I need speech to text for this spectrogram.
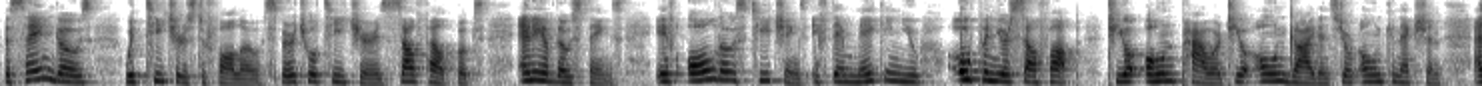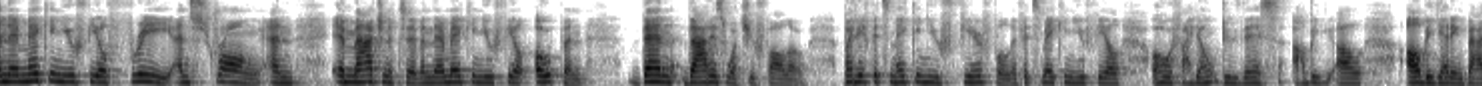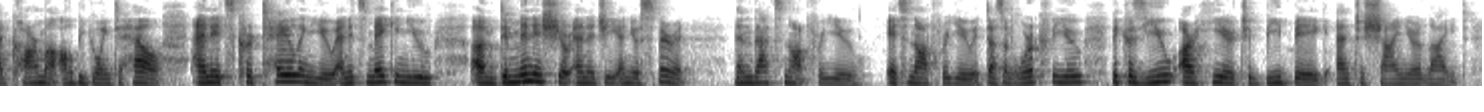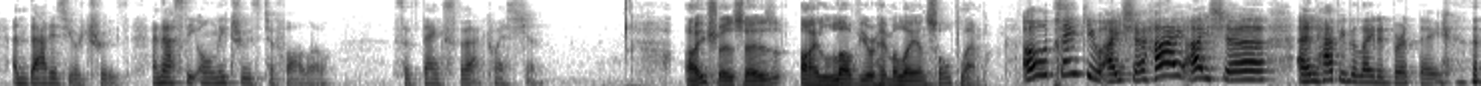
The same goes with teachers to follow, spiritual teachers, self-help books, any of those things. If all those teachings, if they're making you open yourself up to your own power, to your own guidance, your own connection, and they're making you feel free and strong and imaginative, and they're making you feel open, then that is what you follow. But if it's making you fearful, if it's making you feel, oh, if I don't do this, I'll be, I'll, I'll be getting bad karma, I'll be going to hell. And it's curtailing you and it's making you um, diminish your energy and your spirit, then that's not for you. It's not for you. It doesn't work for you because you are here to be big and to shine your light. And that is your truth. And that's the only truth to follow. So thanks for that question. Aisha says, I love your Himalayan salt lamp. Thank you, Aisha. Hi, Aisha, and happy belated birthday.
